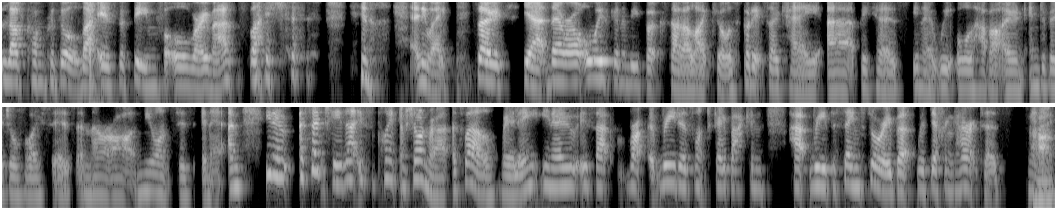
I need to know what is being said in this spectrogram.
love conquers all. That is the theme for all romance. Like you know anyway. So yeah there are always going to be books that are like yours but it's okay uh, because you know we all have our own individual voices and there are nuances in it. And you know essentially that is the point of genre as well really. You know is that readers want to go back and ha- read the same story but with different characters uh-huh.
